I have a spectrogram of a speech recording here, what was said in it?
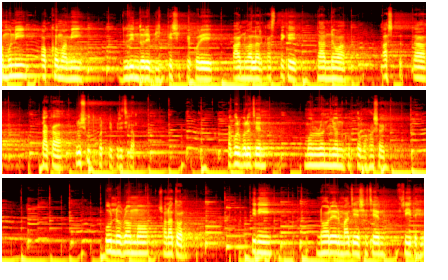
এমনই অক্ষম আমি দুদিন ধরে ভিক্ষে শিক্ষা করে পানওয়ালার কাছ থেকে ধার নেওয়া পাঁচটা টাকা পরিশোধ করতে পেরেছিলাম। ঠাকুর বলেছেন, মনোরঞ্জন গুপ্ত মহাশয়। পূর্ণব্রহ্ম সনাতন। তিনি নরের মাঝে এসেছেন শ্রীদেহে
